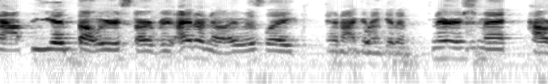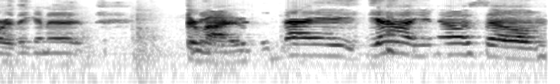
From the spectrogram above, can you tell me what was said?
happy and thought we were starving. I don't know. It was like they're not going to get enough nourishment. How are they going to survive night? Yeah, you know. So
